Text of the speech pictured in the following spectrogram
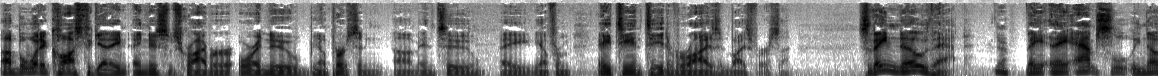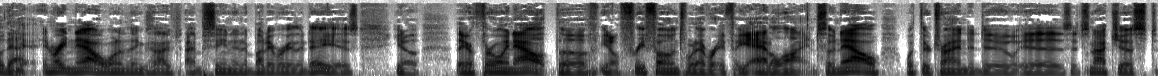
Uh, but what it costs to get a, a new subscriber or a new you know person um, into a you know from AT and T to Verizon, vice versa. So they know that. Yeah. They they absolutely know that. Yeah, and right now, one of the things I've, I'm seeing it about every other day is, you know, they are throwing out the, you know, free phones, whatever, if you add a line. So now what they're trying to do is it's not just,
